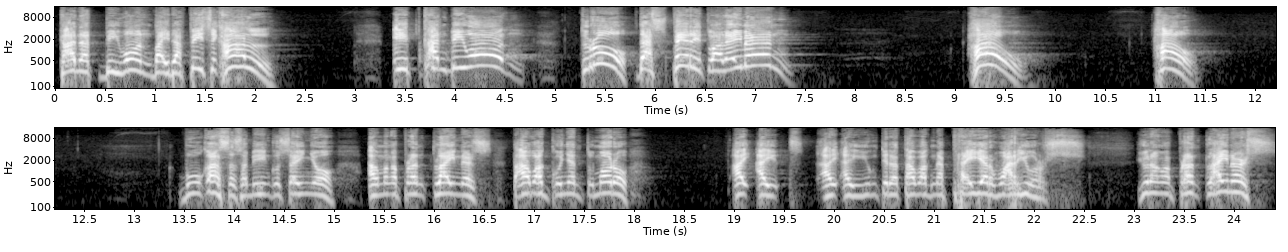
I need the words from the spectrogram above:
cannot be won by the physical. It can be won through the spiritual. Amen. How? How? Bukas, sasabihin ko sa inyo, ang mga frontliners, tawag ko niyan tomorrow, ay, ay, ay, ay yung tinatawag na prayer warriors. Yun ang mga frontliners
